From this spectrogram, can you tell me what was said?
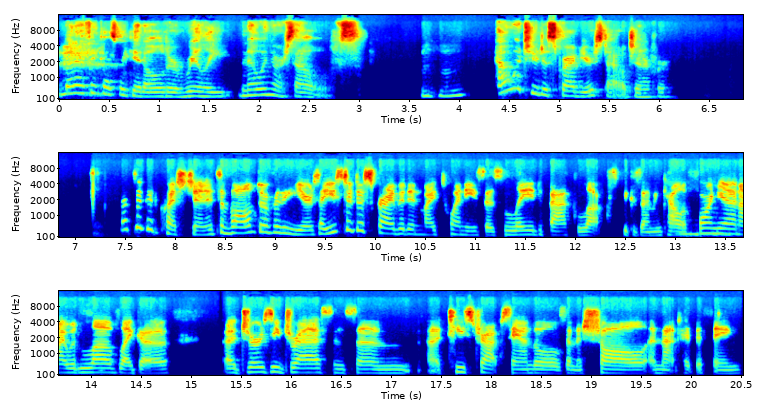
But I think as we get older, really knowing ourselves. Mm-hmm. How would you describe your style, Jennifer? That's a good question. It's evolved over the years. I used to describe it in my 20s as laid back luxe because I'm in California mm-hmm. and I would love like a a jersey dress and some uh, T-strap sandals and a shawl and that type of thing.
